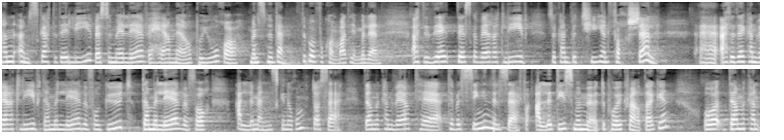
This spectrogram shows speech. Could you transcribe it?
Han ønsker at det livet som vi lever her nede på jorda mens vi venter på å få komme til himmelen, at det, det skal være et liv som kan bety en forskjell. Eh, at det kan være et liv der vi lever for Gud, der vi lever for alle menneskene rundt oss. Der vi kan være til, til velsignelse for alle de som vi møter på i hverdagen, og der vi kan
